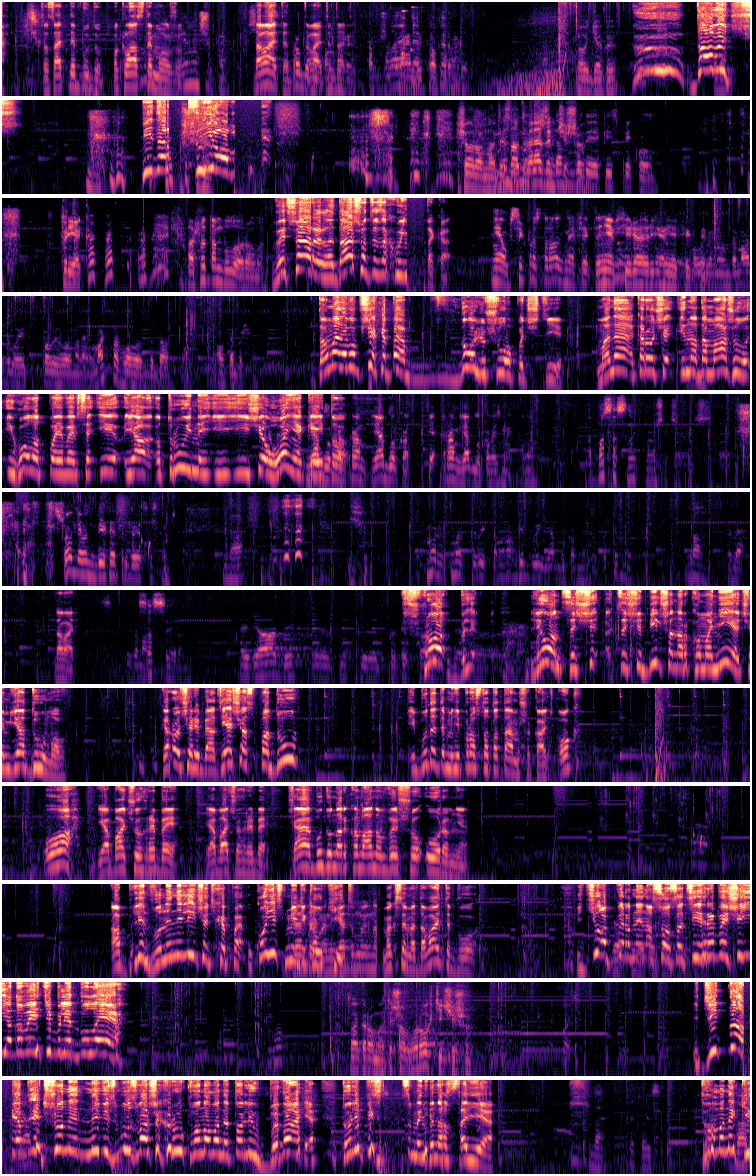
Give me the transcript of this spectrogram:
сосать не буду, покласти можу. Я не шукаю. Давайте, Попробуйте давайте, дайте. Там же Давай має бути покормлю. О, дякую. Давич! Підар зйоб! Що, Рома, ти став тверезим що чи там що? буде якийсь прикол. Прек. А що там було, Рома? Ви шарили, да? Що це за хуйня така? Ні, у всіх просто різні ефекти. Та ні, всі Мені ря- різні ефекти. Половину дамажило і спалило мене. У Макса голод додав. А у тебе що? Та в мене вообще хп в ноль ушло почти. Мене, короче, і надамажило, і голод появився, і я отруйний, і, і ще огонь який Яблуко, то. Ром, яблуко. Я- Ром, яблуко візьми. А ну. Або соснуть можеш, якщо хочеш. Що для вас бігає треба соснути? На. Можеш, можеш, дивись, там на гриби, яблука внизу. Пошли вниз. На, Тебе. Давай. Ти за со сиром. Я десь тут Що? Бля. Леон, це ще, це ще більша наркоманія, чим я думав. Короче, ребят, я сейчас паду. І будете мені просто тотем шукати, ок? О, я бачу гриби. Я бачу гриби. Ща я буду наркоманом вищого уровня. А, блін, вони не лічать хп. У кого є медикал Я кіт? думаю, на... Максиме, давайте, бо. Йоперний насос, а ці гриби ще ядовиті, блін, були! Так, Рома, ти що, в горохті чи що? Ідіть нахуй, я, блядь, що не, не візьму з ваших рук, воно мене то лі вбиває, то лі піздець мені настає. На, какойся. То мене Да,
